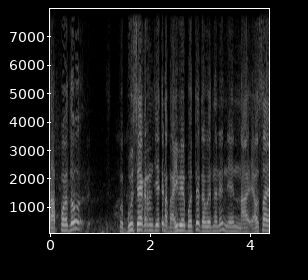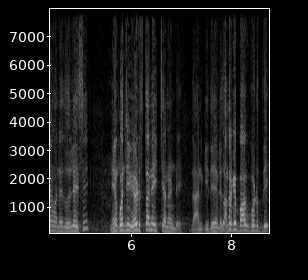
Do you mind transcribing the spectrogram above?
తప్పదు. భూసేకరణ చేస్తే నాకు హైవే పోతే రవీంద్రని నేను నా వ్యవసాయం అనేది వదిలేసి నేను కొంచెం ఏడుస్తానే ఇచ్చానండి. దానికి ఇదేం లేదు. అందరికీ బాగుపడుద్ది.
